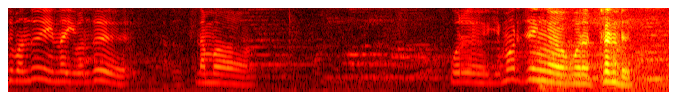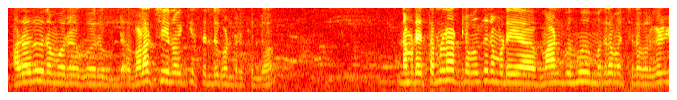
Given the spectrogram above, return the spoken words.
இது வந்து இன்னைக்கு வந்து நம்ம ஒரு எமர்ஜிங் ஒரு ட்ரெண்டு அதாவது நம்ம ஒரு ஒரு வளர்ச்சியை நோக்கி சென்று கொண்டிருக்கின்றோம். நம்முடைய தமிழ்நாட்டில் வந்து நம்முடைய மாண்புமிகு முதலமைச்சர் அவர்கள்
